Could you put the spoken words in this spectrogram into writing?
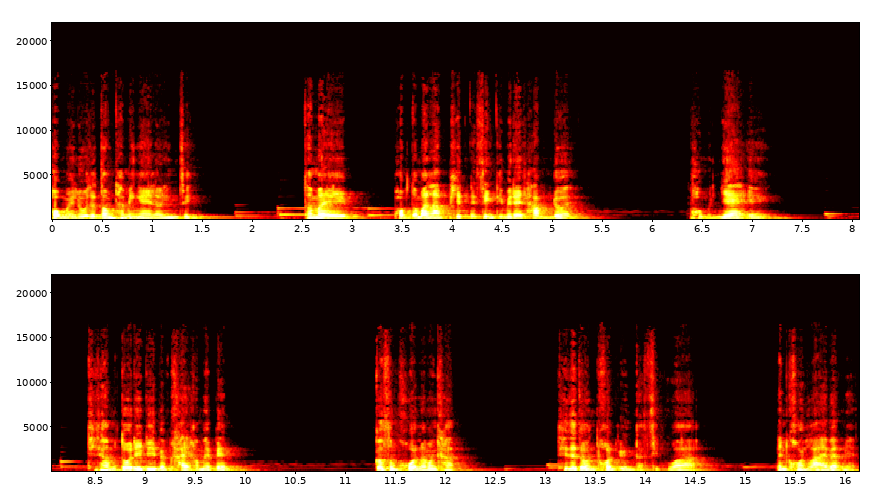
ผมไม่รู้จะต้องทำยังไงแล้วจริง ๆ ทำไมผมต้องมารับผิดในสิ่งที่ไม่ได้ทำด้วย ผมมันแย่เอง ที่ทำตัวดีๆ แบบใครเขาไม่เป็น ก็สมควรแล้วมั้งครับ ที่จะโดนคนอื่นตัดสินว่า เป็นคนร้ายแบบเนี้ย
